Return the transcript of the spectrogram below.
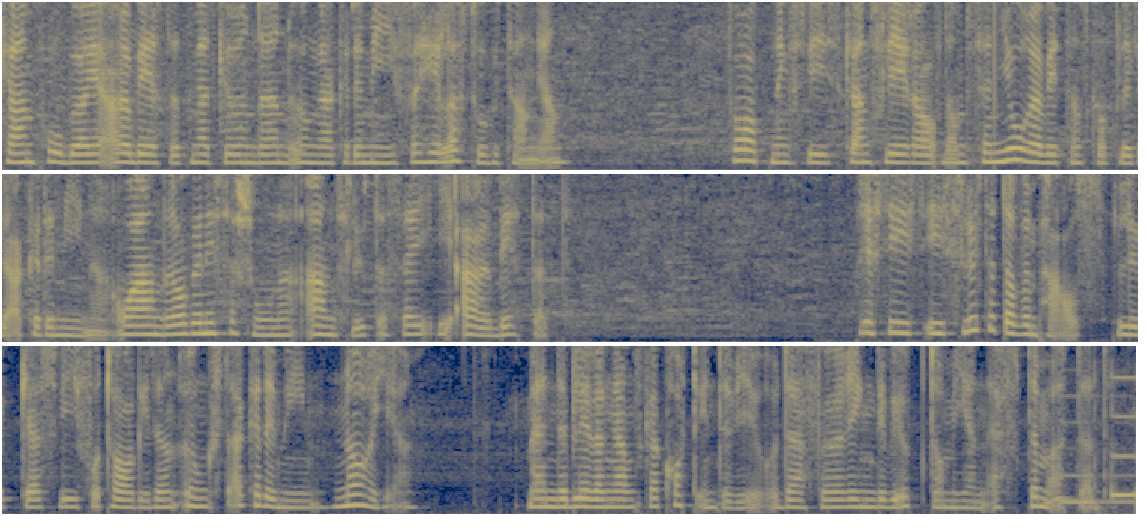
kan påbörja arbetet med att grunda en ung akademi för hela Storbritannien. Förhoppningsvis kan flera av de seniora vetenskapliga akademierna och andra organisationer ansluta sig i arbetet. Precis i slutet av en paus lyckas vi få tag i den yngsta akademin, Norge. Men det blev en ganska kort intervju och därför ringde vi upp dem igen efter mötet.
